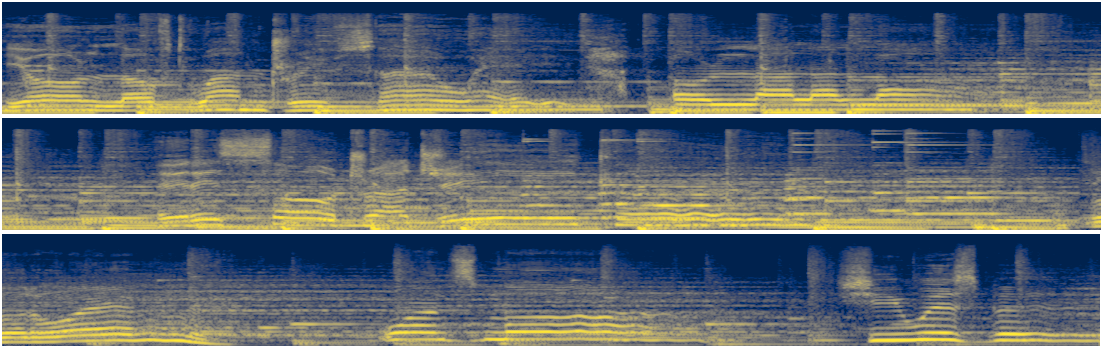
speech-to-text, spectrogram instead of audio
your loved one drifts away, oh la la la, it is so tragic. But when once more she whispers,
